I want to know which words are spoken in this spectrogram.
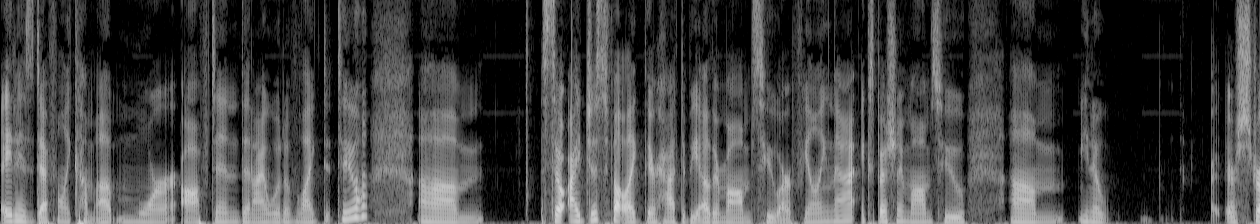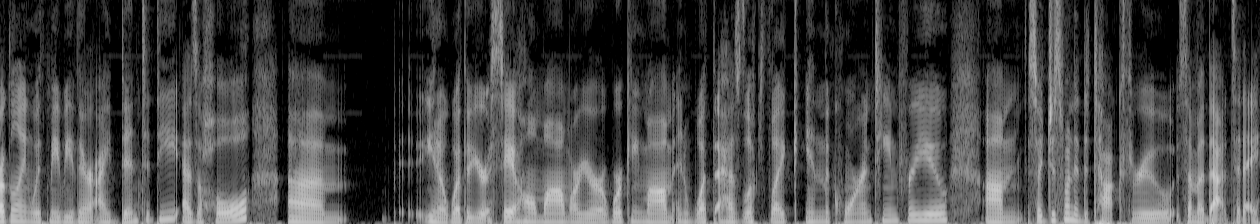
it has definitely come up more often than I would have liked it to. Um, so I just felt like there had to be other moms who are feeling that, especially moms who, um, you know, are struggling with maybe their identity as a whole. Um, you know, whether you're a stay at home mom or you're a working mom and what that has looked like in the quarantine for you. Um, so I just wanted to talk through some of that today.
